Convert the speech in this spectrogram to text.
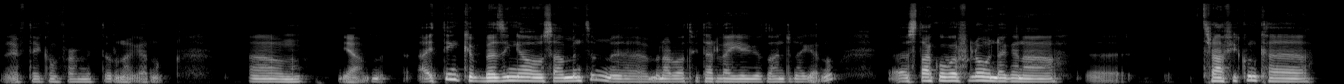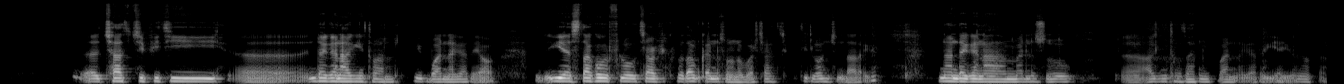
ኤፍቴ confirm ጥሩ ነገር ነው ያ I think በዚህኛው ሳምንትም ምናልባት ትዊተር ላይ ያየሁት አንድ ነገር ነው። Stack Overflow እንደገና traffic ኡን ከ ChatGPT እንደገና አግኝተዋል የሚባል ነገር ያው የ Stack Overflow traffic በጣም ቀንሶ ነበር ChatGPT launch እንዳደረገ እና እንደገና መልሶ አግኝቶታል የሚባል ነገር እያየው ነበር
